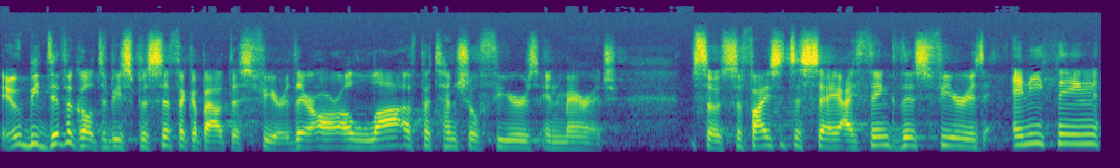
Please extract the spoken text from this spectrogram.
It would be difficult to be specific about this fear. There are a lot of potential fears in marriage. So, suffice it to say, I think this fear is anything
